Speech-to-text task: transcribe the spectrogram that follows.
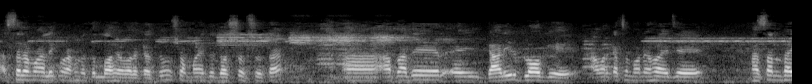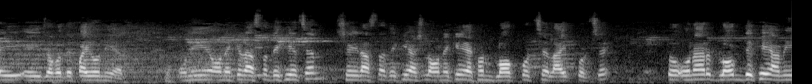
আসসালামু আলাইকুম রহমতুল্লাহ বারকাত সম্মানিত দর্শক শ্রোতা আপনাদের এই গাড়ির ব্লগে আমার কাছে মনে হয় যে হাসান ভাই এই জগতে পাইওনিয়ার উনি অনেকে রাস্তা দেখিয়েছেন সেই রাস্তা দেখিয়ে আসলে অনেকেই এখন ব্লগ করছে লাইভ করছে। তো ওনার ব্লগ দেখে আমি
